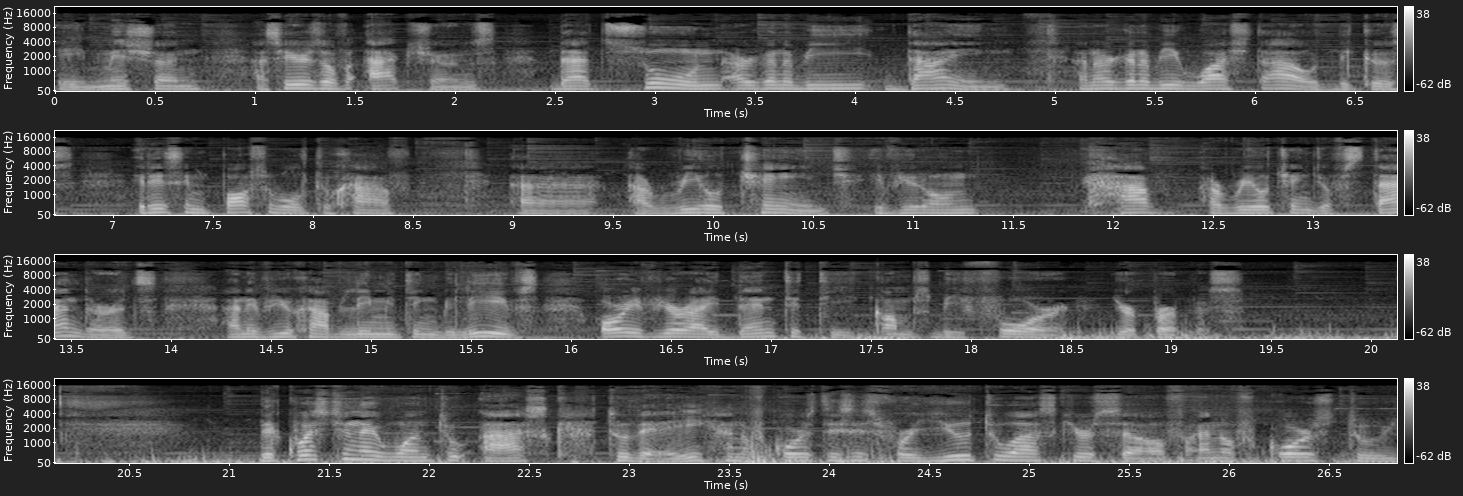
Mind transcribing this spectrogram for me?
a mission, a series of actions that soon are going to be dying and are going to be washed out because it is impossible to have uh, a real change if you don't have a real change of standards and if you have limiting beliefs or if your identity comes before your purpose. The question I want to ask today, and of course this is for you to ask yourself, and of course to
